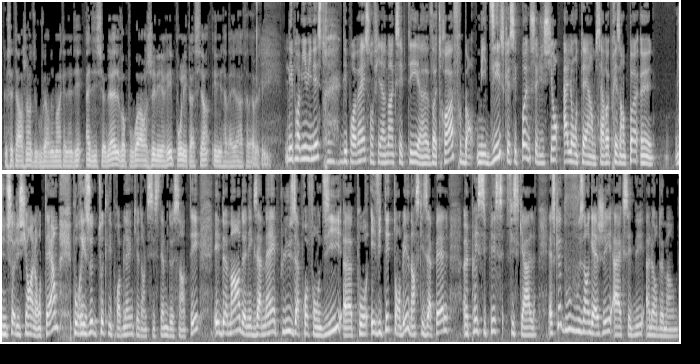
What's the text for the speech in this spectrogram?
que cet argent du gouvernement canadien additionnel va pouvoir générer pour les patients et les travailleurs à travers le pays. Les premiers ministres des provinces ont finalement accepté euh, votre offre, bon, mais disent que ce n'est pas une solution à long terme. Ça ne représente pas une solution à long terme pour résoudre tous les problèmes qu'il y a dans le système de santé et demandent un examen plus approfondi euh, pour éviter de tomber dans ce qu'ils appellent un précipice fiscal. Est-ce que vous vous engagez à accéder à leur demande?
